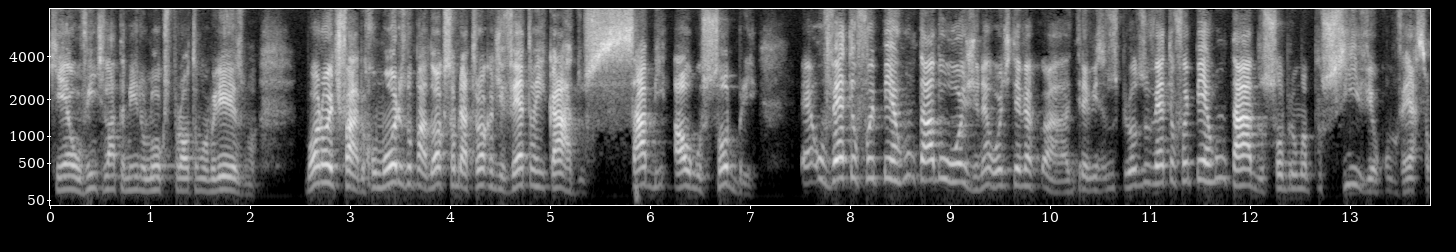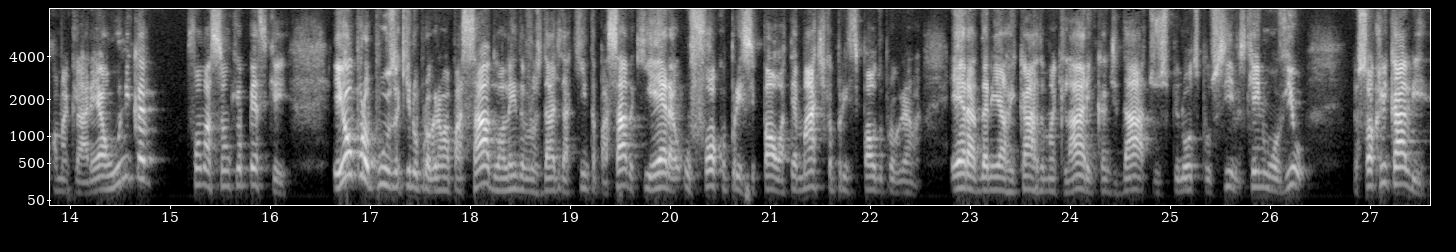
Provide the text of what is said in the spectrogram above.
que é ouvinte lá também no Loucos para Automobilismo. Boa noite, Fábio. Rumores no paddock sobre a troca de Vettel e Ricardo. Sabe algo sobre? É, o Vettel foi perguntado hoje, né? Hoje teve a, a, entrevista dos pilotos. O Vettel foi perguntado sobre uma possível conversa com a McLaren. É a única informação que eu pesquei. Eu propus aqui no programa passado, além da velocidade da quinta passada, que era o foco principal, a temática principal do programa, era Daniel Ricardo McLaren, candidatos, os pilotos possíveis. Quem não ouviu, é só clicar ali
